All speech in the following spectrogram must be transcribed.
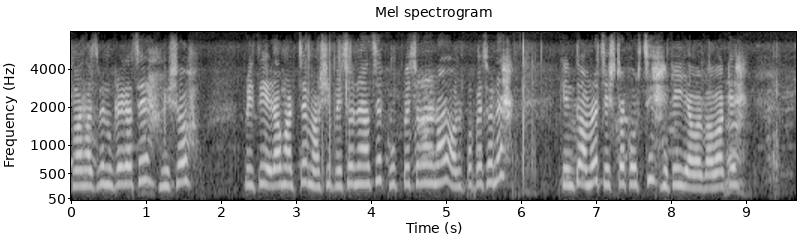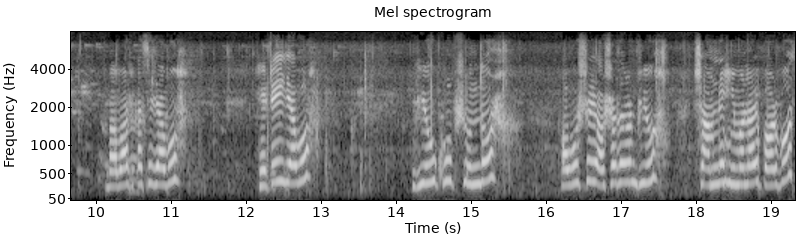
আমার হাজবেন্ড উঠে গেছে, মিশো। প্রীতি, এরাও হাঁটছে। মাসি পেছনে আছে, খুব পেছনে নয়, অল্প পেছনে। কিন্তু আমরা চেষ্টা করছি হেঁটেই যাওয়ার। বাবাকে, বাবার কাছে যাব। হেঁটেই যাব। ভিউ খুব সুন্দর। অবশ্যই অসাধারণ ভিউ। সামনে হিমালয় পর্বত।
